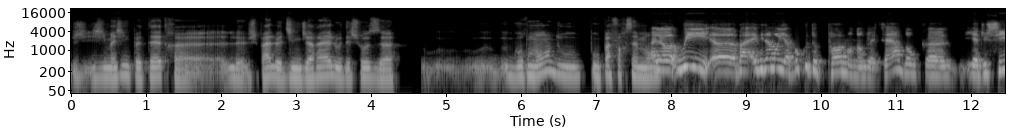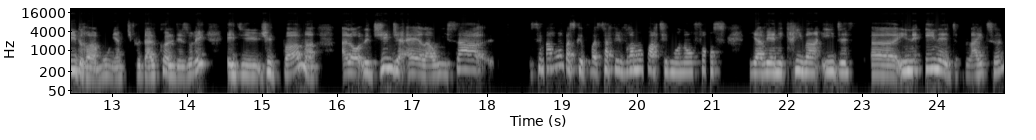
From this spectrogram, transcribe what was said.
J'imagine peut-être le, ginger ale ou des choses gourmande ou, pas forcément? Alors oui, euh, bah, évidemment, il y a beaucoup de pommes en Angleterre, donc euh, il y a du cidre, bon, il y a un petit peu d'alcool, désolé, et du jus de pomme. Alors le ginger ale, ah oui, ça, c'est marrant parce que ça fait vraiment partie de mon enfance. Il y avait un écrivain, Edith, euh, Enid Blyton,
